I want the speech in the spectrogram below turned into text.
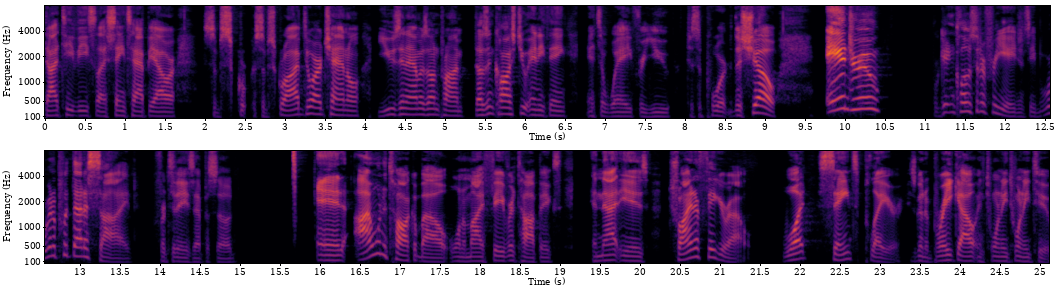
twitch.tv slash Saints Happy Hour. Subscri- subscribe to our channel using Amazon Prime. Doesn't cost you anything. It's a way for you to support the show. Andrew, we're getting closer to free agency, but we're going to put that aside for today's episode. And I want to talk about one of my favorite topics, and that is trying to figure out what Saints player is going to break out in 2022.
